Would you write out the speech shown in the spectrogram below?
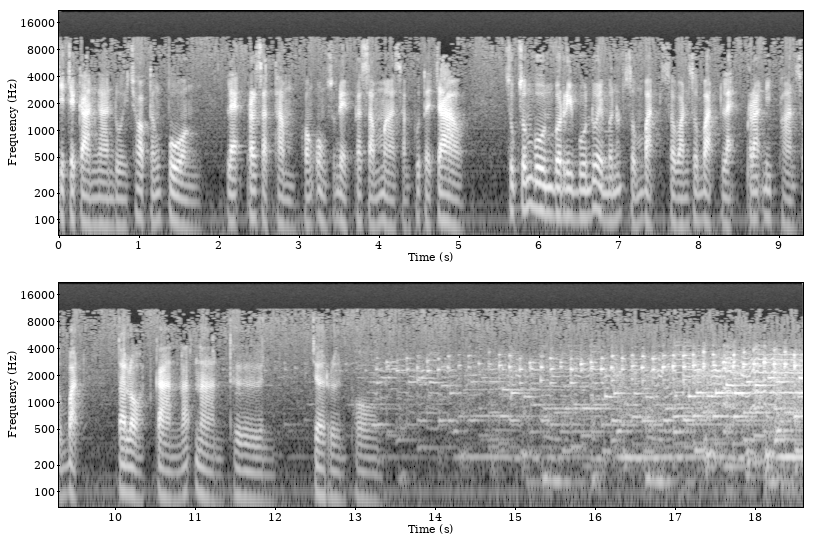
กิจการงานโดยชอบทั้งปวง และพระสัทธรรมขององค์สมเด็จพระสัมมาสัมพุทธเจ้า สุขสมบูรณ์บริบูรณ์ด้วยมนุษย์สมบัติ สวรรค์สมบัติ และพระนิพพานสมบัติ ตลอดกาลละนานเทินเจริญพร Thank you.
